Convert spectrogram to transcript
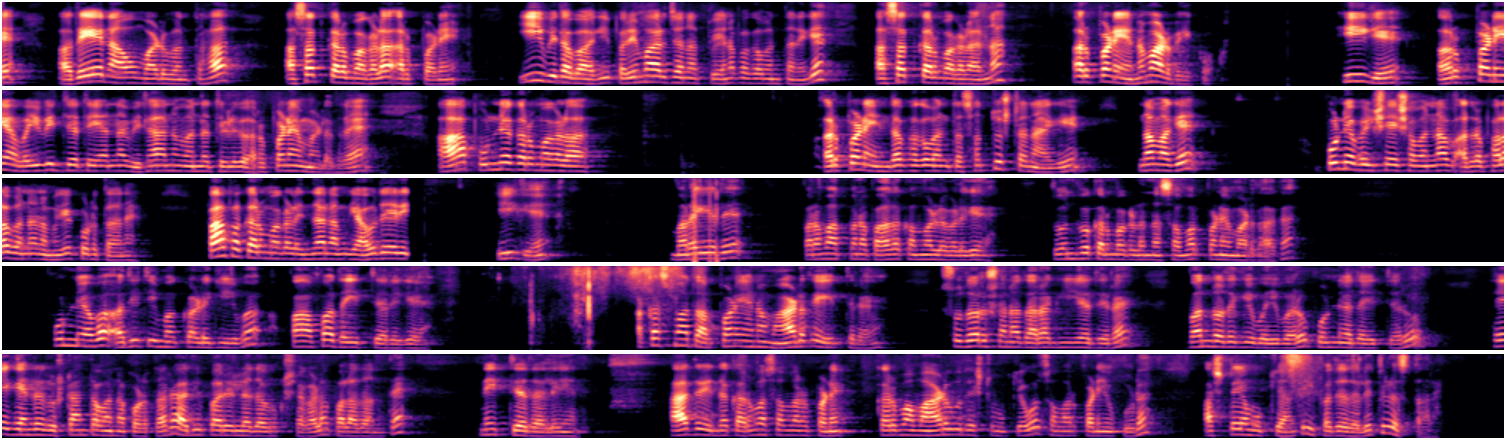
ಅದೇ ನಾವು ಮಾಡುವಂತಹ ಅಸತ್ಕರ್ಮಗಳ ಅರ್ಪಣೆ. ಈ ವಿಧವಾಗಿ ಪರಿಮಾರ್ಜನತ್ವೇನ ಭಗವಂತನಿಗೆ ಅಸತ್ಕರ್ಮಗಳನ್ನು, ಅರ್ಪಣೆಯನ್ನು ಮಾಡಬೇಕು. ಹೀಗೆ ಅರ್ಪಣೆಯ ವೈವಿಧ್ಯತೆಯನ್ನು, ವಿಧಾನವನ್ನು ತಿಳಿದು ಅರ್ಪಣೆ ಮಾಡಿದ್ರೆ ಆ ಪುಣ್ಯಕರ್ಮಗಳ ಅರ್ಪಣೆಯಿಂದ ಭಗವಂತ ಸಂತುಷ್ಟನಾಗಿ ನಮಗೆ ಪುಣ್ಯ ವಿಶೇಷವನ್ನು, ಅದರ ಫಲವನ್ನು ನಮಗೆ ಕೊಡ್ತಾನೆ. ಪಾಪಕರ್ಮಗಳಿಂದ ನಮಗೆ ಯಾವುದೇ ರೀತಿ ಹೀಗೆ ಮರೆಯದೆ ಪರಮಾತ್ಮನ ಪಾದಕಮಲಗಳಿಗೆ ದ್ವಂದ್ವ ಕರ್ಮಗಳನ್ನು ಸಮರ್ಪಣೆ ಮಾಡಿದಾಗ ಪುಣ್ಯವ ಅದಿತಿ ಮಕ್ಕಳಿಗೀವ ಪಾಪ ದೈತ್ಯರಿಗೆ. ಅಕಸ್ಮಾತ್ ಅರ್ಪಣೆಯನ್ನು ಮಾಡದೇ ಇದ್ದರೆ ಸುದರ್ಶನ ದರಗೀಯದಿರೆ ಬಂದೊದಗಿ ವೈವರು ಪುಣ್ಯ ದೈತ್ಯರು. ಹೇಗೆ ಅಂದರೆ ದುಷ್ಟಾಂತವನ್ನು ಕೊಡ್ತಾರೆ ಅಧಿಪರಿಲ್ಲದ ವೃಕ್ಷಗಳ ಫಲದಂತೆ ನಿತ್ಯದಲ್ಲಿ. ಆದ್ದರಿಂದ ಕರ್ಮ ಸಮರ್ಪಣೆ, ಕರ್ಮ ಮಾಡುವುದೆಷ್ಟು ಮುಖ್ಯವೋ ಸಮರ್ಪಣೆಯೂ ಕೂಡ ಅಷ್ಟೇ ಮುಖ್ಯ ಅಂತ ಈ ಪದ್ಯದಲ್ಲಿ ತಿಳಿಸ್ತಾರೆ.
